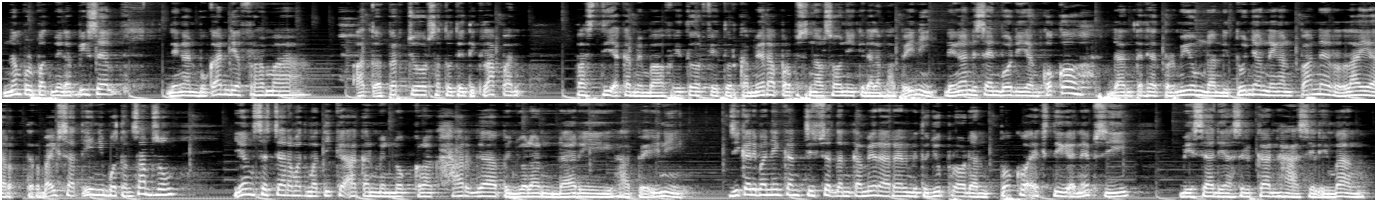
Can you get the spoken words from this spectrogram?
64 megapiksel dengan bukaan diafragma atau aperture 1.8 pasti akan membawa fitur-fitur kamera profesional Sony ke dalam HP ini dengan desain bodi yang kokoh dan terlihat premium dan ditunjang dengan panel layar terbaik saat ini buatan Samsung yang secara matematika akan mendongkrak harga penjualan dari HP ini. Jika dibandingkan chipset dan kamera Realme 7 Pro dan Poco X3 NFC bisa dihasilkan hasil imbang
